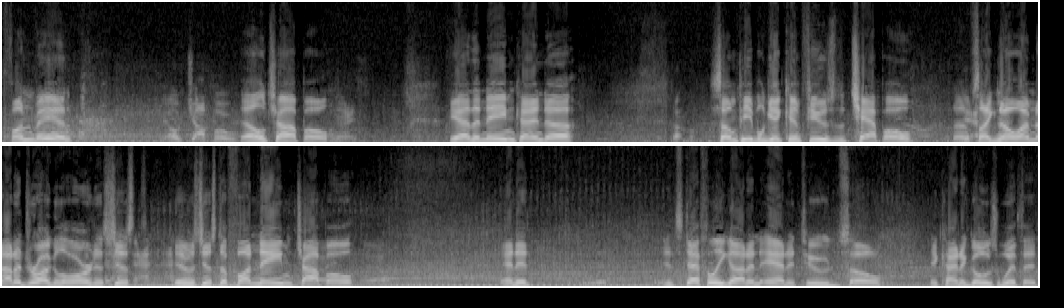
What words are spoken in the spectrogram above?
fun van. El Choppo. El Choppo. Nice. Yeah, the name kind of. Some people get confused with Chapo. And It's like, no, I'm not a drug lord. It's just, it was just a fun name, Chapo. And it, it's definitely got an attitude, so it kind of goes with it.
